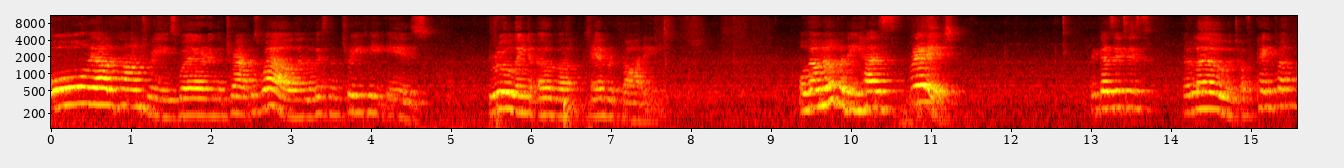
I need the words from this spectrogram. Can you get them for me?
all the other countries were in the trap as well, and the Lisbon Treaty is ruling over everybody. Although nobody has read it, because it is a load of paper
